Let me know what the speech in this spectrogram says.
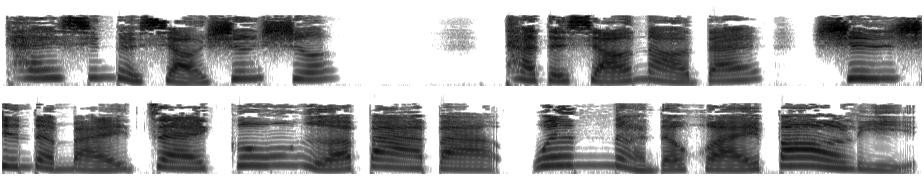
开心的小声说，他的小脑袋深深的埋在公鹅爸爸温暖的怀抱里。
